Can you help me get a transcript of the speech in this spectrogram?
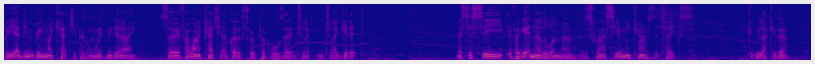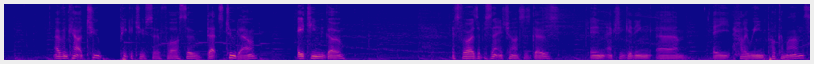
But yeah, I didn't bring my catcher Pokemon with me, did I? So if I want to catch it, I've got to throw Pokeballs at it until I, until I get it. Let's just see if I get another one though. I just want to see how many encounters it takes. Could be lucky though. I've encountered two Pikachu so far, so that's two down. 18 to go. As far as the percentage chances goes in actually getting um, a Halloween Pokemons.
